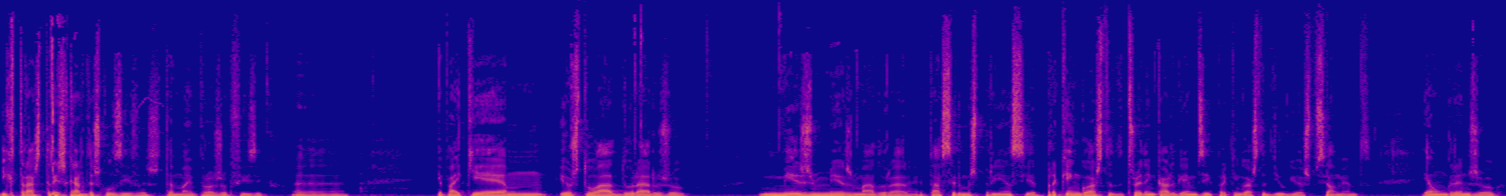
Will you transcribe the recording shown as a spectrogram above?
E que traz três okay. cartas exclusivas também para o jogo físico. Uh, epá, que é. Hum, eu estou a adorar o jogo. Mesmo, mesmo a adorar. Está a ser uma experiência. Para quem gosta de trading card games e para quem gosta de Yu-Gi-Oh! especialmente, é um grande jogo.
